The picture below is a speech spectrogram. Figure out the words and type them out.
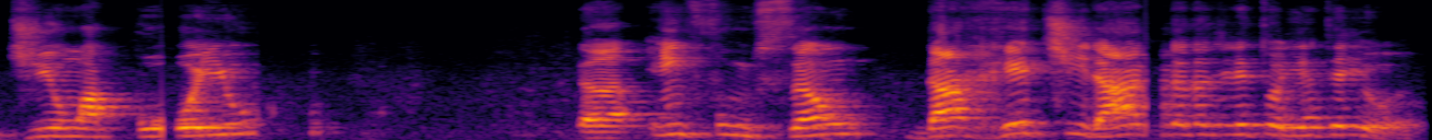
de um apoio uh, em função da retirada da diretoria anterior.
